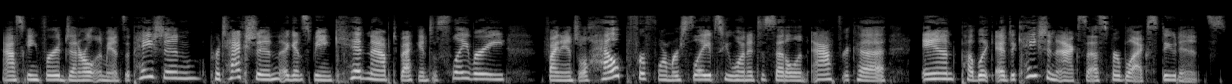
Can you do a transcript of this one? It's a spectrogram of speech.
asking for a general emancipation, protection against being kidnapped back into slavery, financial help for former slaves who wanted to settle in Africa, and public education access for black students.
